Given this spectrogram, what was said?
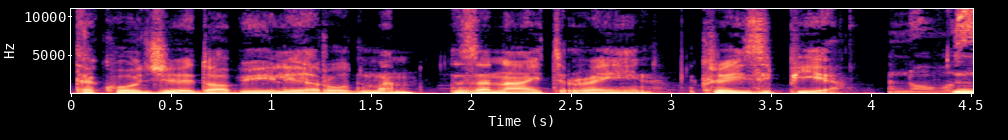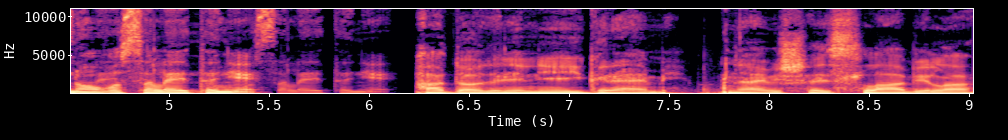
takođe je dobio Ilija Rudman za Night Rain, Crazy Pia. Novo, saletanje. A dodeljen je i Grammy. Najviše je slavila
